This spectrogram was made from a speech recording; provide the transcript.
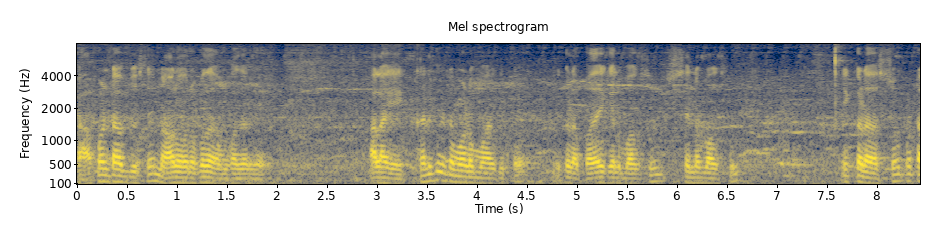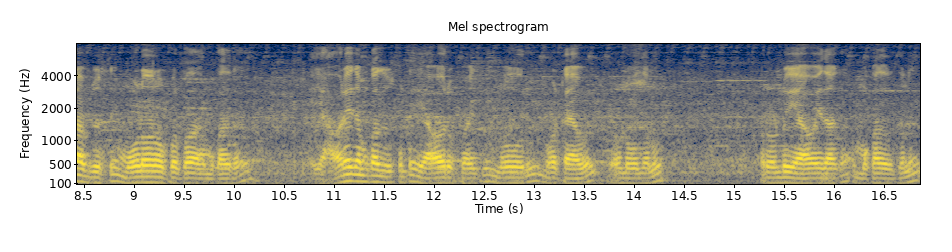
టాప్ అండ్ టాప్ చూస్తే నాలుగు రూపాయలు అమ్మకాలు దొరికాయి. అలాగే కలిగిన టమాటో మార్కెట్లో ఇక్కడ పదహైదు కిలో బాక్సు చిన్న బాక్సు ఇక్కడ సూపర్ టాప్ చూస్తే మూడు వందల ముప్పై రూపాయలు అమ్మకాలు దొరికాయి. యావరేజ్ అమ్మకాలు చూసుకుంటే యాభై రూపాయలకి నూరు నూట యాభై రెండు వందలు రెండు యాభై దాకా అమ్మకాలు దొరుకుతున్నాయి.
